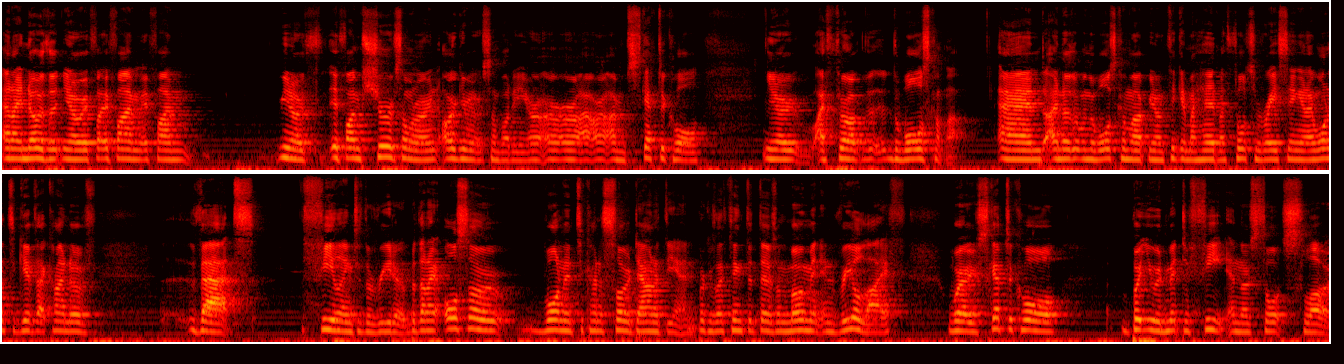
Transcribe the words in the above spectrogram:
and I know that, you know, if, if I'm if I'm you know, if, I'm sure of someone or in argument with somebody or, or, or, or I'm skeptical, you know, I throw up, the, the walls come up. And I know that when the walls come up, you know, I'm thinking in my head, my thoughts are racing, and I wanted to give that kind of, that feeling to the reader. But then I also wanted to kind of slow it down at the end, because I think that there's a moment in real life where you're skeptical, but you admit defeat and those thoughts slow,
